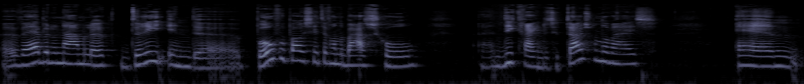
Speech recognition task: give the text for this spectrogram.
we hebben er namelijk drie in de bovenbouw zitten van de basisschool. die krijgen natuurlijk thuisonderwijs. En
